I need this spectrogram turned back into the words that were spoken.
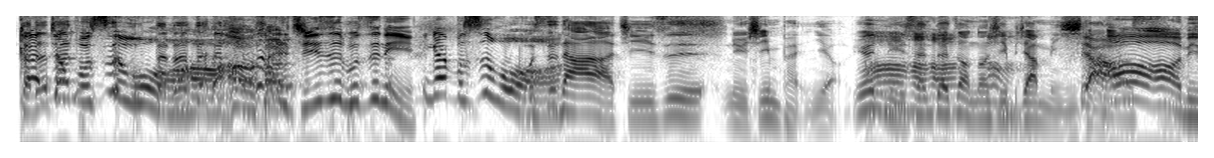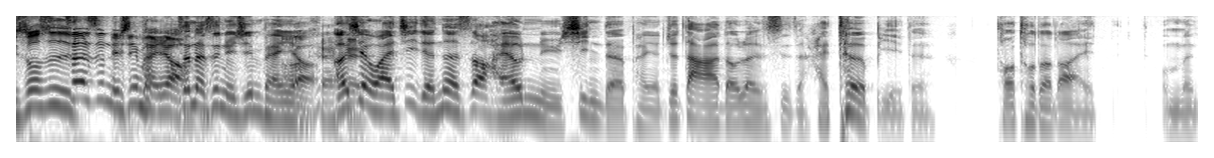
可能就不是我。所以其实不是你，应该不是我，不是他啦，其实是女性朋友，因为女生对这种东西比较敏感。哦哦，你说是，真的是女性朋友，真的是女性朋友，而且我还记得那时候还有女性的朋友。就大家都认识的，还特别的偷偷的到来我们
